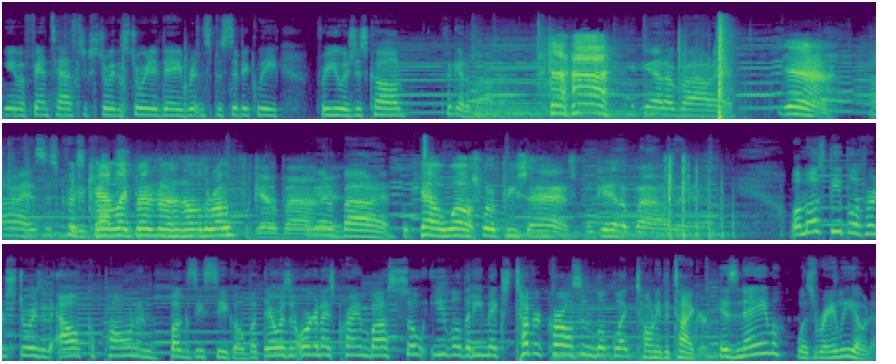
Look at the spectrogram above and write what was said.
We have a fantastic story. The story today, written specifically for you, is just called Forget About It. Forget About It. yeah. All right, this is Like Chris. a Cadillac better than an Eldorado? Forget about Forget it. Forget about it. Cal Welsh, what a piece of ass. Forget about it. Well, most people have heard stories of Al Capone and Bugsy Siegel, but there was an organized crime boss so evil that he makes Tucker Carlson look like Tony the Tiger. His name was Ray Liotta.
